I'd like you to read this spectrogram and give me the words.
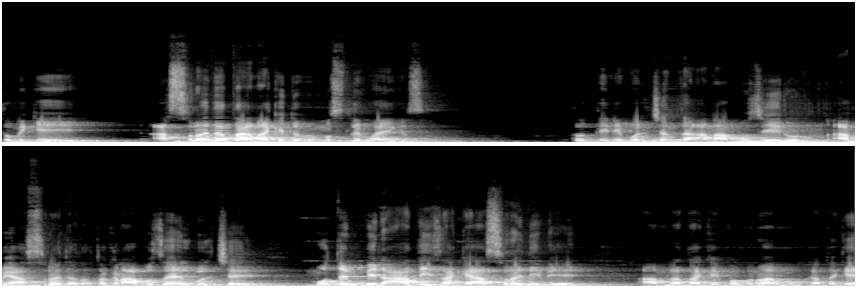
তুমি কি আশ্রয়দাতা নাকি তুমি মুসলিম হয়ে গেছো? তো তিনি বলছেন যে, আনা মুজিরুন, আমি আশ্রয়দাতা। তখন আবু জাহেল বলছে মোতেম্বির আদি যাকে আশ্রয় দিবে, আমরা তাকে কখনো আর মক্কা থেকে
